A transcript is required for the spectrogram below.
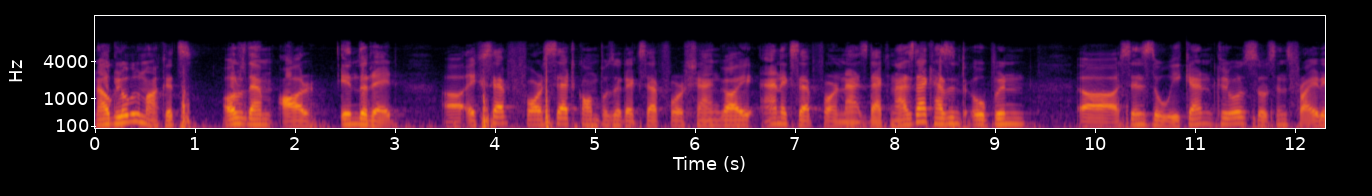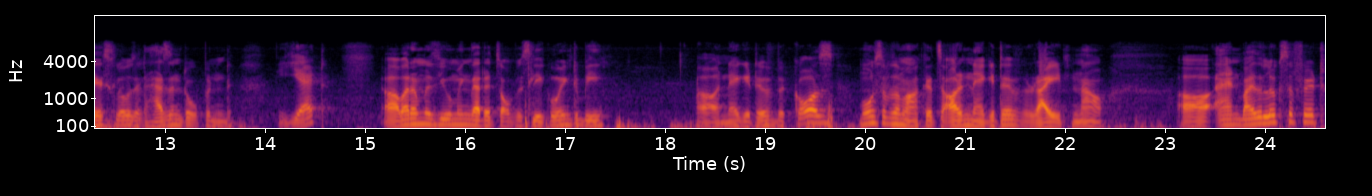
Now, global markets, all of them are in the red uh, except for set composite, except for Shanghai, and except for Nasdaq. Nasdaq hasn't opened uh, since the weekend close, so since Friday's close, it hasn't opened yet. Uh, but I'm assuming that it's obviously going to be uh, negative because most of the markets are negative right now. Uh, and by the looks of it,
